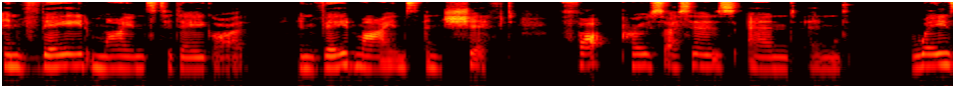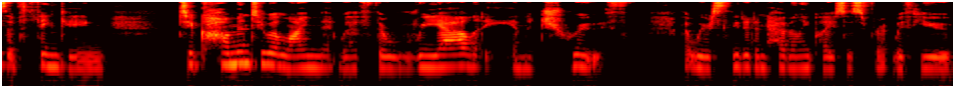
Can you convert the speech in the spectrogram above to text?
invade minds today, God? Invade minds and shift thought processes and and ways of thinking to come into alignment with the reality and the truth that we're seated in heavenly places for, with you.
